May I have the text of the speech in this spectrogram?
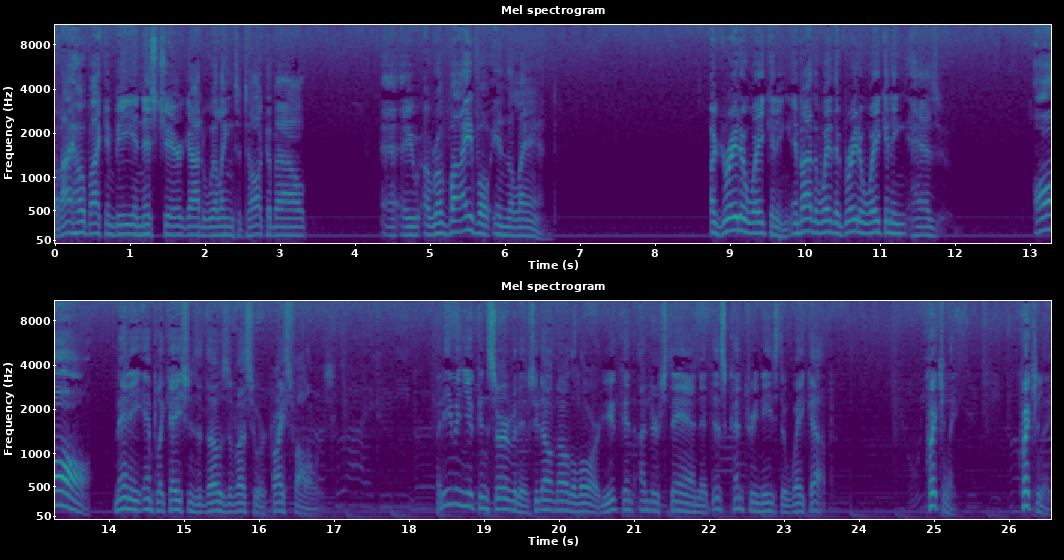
But I hope I can be in this chair, God willing, to talk about a, a revival in the land, a great awakening. And by the way, the great awakening has all many implications of those of us who are Christ followers. But even you conservatives who don't know the Lord, you can understand that this country needs to wake up quickly, quickly.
